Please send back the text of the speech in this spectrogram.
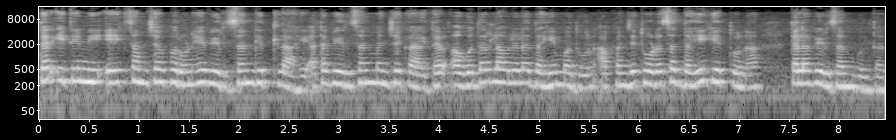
तर इथे मी एक चमचा भरून हे विरजन घेतलं आहे. आता विरजन म्हणजे काय? तर अगोदर लावलेल्या दहीमधून आपण जे थोडंसं दही घेतो ना त्याला विरजन बोलतात.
